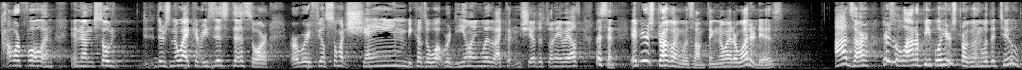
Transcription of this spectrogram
powerful and, and I'm so, there's no way I can resist this, or, or we feel so much shame because of what we're dealing with. I couldn't share this with anybody else. Listen, if you're struggling with something, no matter what it is, odds are there's a lot of people here struggling with it too.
